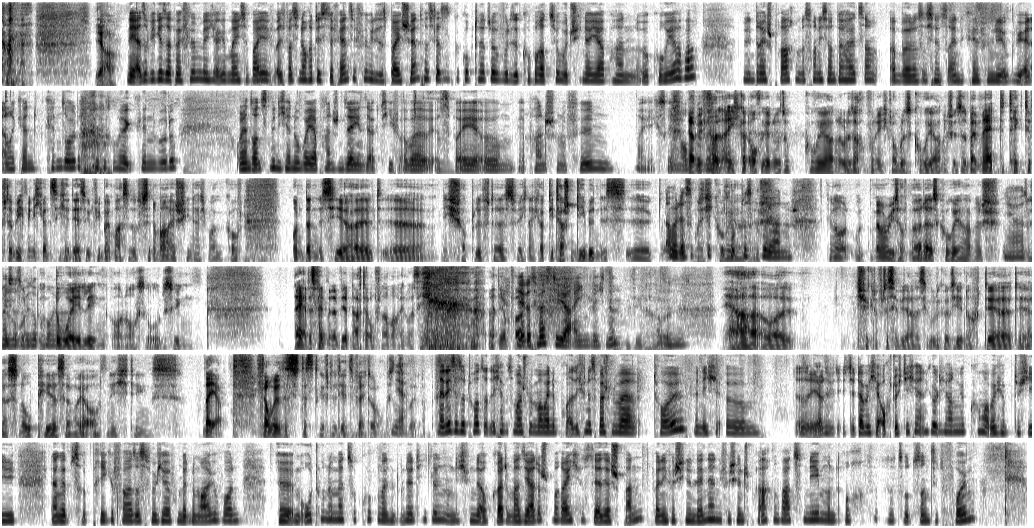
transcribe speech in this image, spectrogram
ja, nee, also wie gesagt, bei Filmen bin ich allgemein nicht dabei. Was ich noch hatte, ist der Fernsehfilm, dieses By Chance, was ich letztens geguckt hatte, wo diese Kooperation mit China, Japan, äh, Korea war. Mit den drei Sprachen, das fand ich sehr unterhaltsam, aber das ist jetzt ein, kein Film, den irgendwie ein anderer kennen, kennen sollte oder kennen würde. Und ansonsten bin ich ja nur bei japanischen Serien sehr aktiv, aber jetzt bei ähm, japanischen Filmen war ich extrem ja mir fallen eigentlich gerade auch eher nur so Koreaner oder Sachen, von denen ich glaube, dass es koreanisch ist. Also bei Mad Detective, da bin ich mir nicht ganz sicher. Der ist irgendwie bei Masters of Cinema erschienen, habe ich mal gekauft. Und dann ist hier halt äh, nicht Shoplifters, welchen ich glaube, die Taschendiebin ist äh, Aber das, meine ich ich, glaube, das ist koreanisch. Genau, und Memories of Murder ist koreanisch. Ja, das meiste ist und, sowieso und The koreanisch. Wailing auch noch so, deswegen. Naja, das fällt mir dann wieder nach der Aufnahme ein, was ich an Japan Ja, das hörst du ja eigentlich, ne? Gesehen habe. Also, Ja, aber ich verknüpfe das ja wieder an, das gute Gott hier noch. Der, der Snowpiercer war ja auch nicht Dings. Naja, ich glaube, das, das driftelt jetzt vielleicht auch noch ein bisschen Ja. zu weit ab. Na, nichtsdestotrotz, also ich habe zum Beispiel immer meine, also ich finde es zum Beispiel immer toll, wenn ich, ähm, also, also da bin ich ja auch durch dich ja endgültig rangekommen, aber ich habe durch die lange Prägephase, ist es für mich ja komplett normal geworden, äh, im O-Ton immer zu gucken, halt mit Untertiteln und ich finde auch gerade im asiatischen Bereich ist sehr, sehr spannend, bei den verschiedenen Ländern die verschiedenen Sprachen wahrzunehmen und auch so- sozusagen zu folgen.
